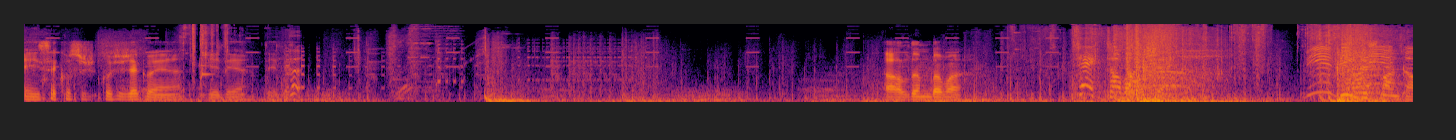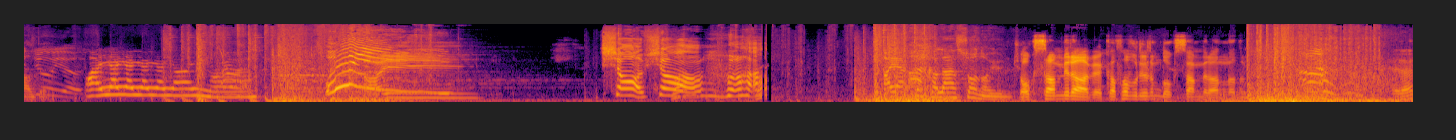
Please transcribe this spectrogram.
Ace'e koşu- koşacak o ya. Geliyor deli. Aldım baba. Tek tabanca. Bir, bir düşman kaldı. Ay ay ay ay ay ay man. Ay. Şov şov. Ayakta kalan son oyuncu. 91 abi. Kafa vuruyorum 91 anladım. Helal.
